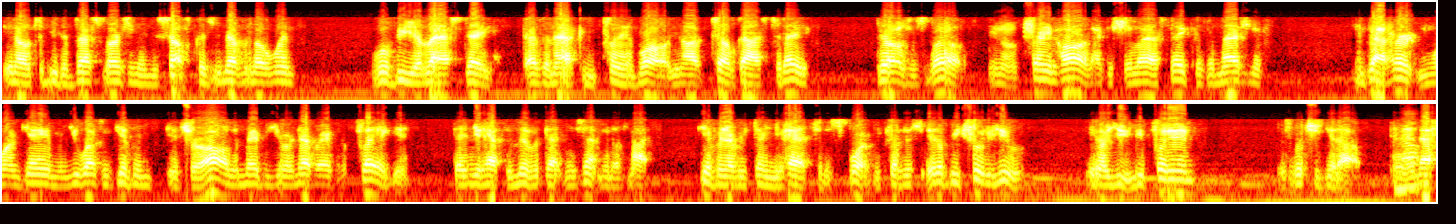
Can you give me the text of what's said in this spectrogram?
you know, to be the best version of yourself because you never know when will be your last day as an athlete playing ball. You know, I tell guys today, girls as well, you know, train hard like it's your last day because imagine if you got hurt in one game and you wasn't giving it your all and maybe you were never able to play again, then you'd have to live with that resentment of not giving everything you had to the sport because it's, it'll be true to you. You know, you, you put in is what you get out. And no. that's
